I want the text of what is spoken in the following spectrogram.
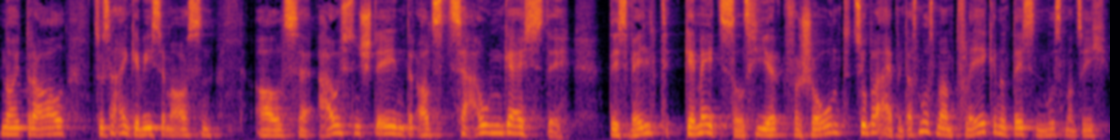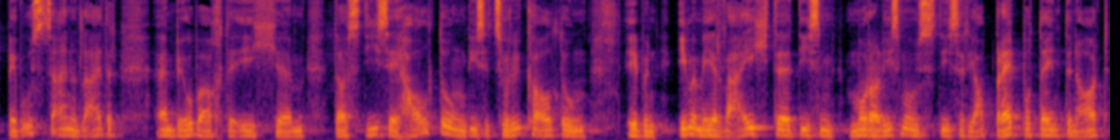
neutral zu sein, gewissermaßen als äh, Außenstehender, als Zaungäste des Weltgemetzels hier verschont zu bleiben. Das muss man pflegen und dessen muss man sich bewusst sein. Und leider ähm, beobachte ich, ähm, dass diese Haltung, diese Zurückhaltung eben immer mehr weicht, äh, diesem Moralismus, dieser ja präpotenten Art,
